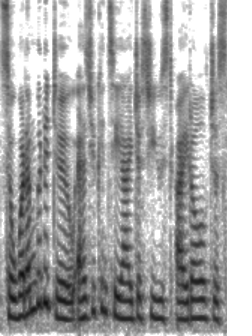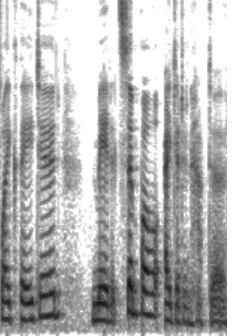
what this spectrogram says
So what I'm going to do, as you can see, I just used idle just like they did, made it simple. I didn't have to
